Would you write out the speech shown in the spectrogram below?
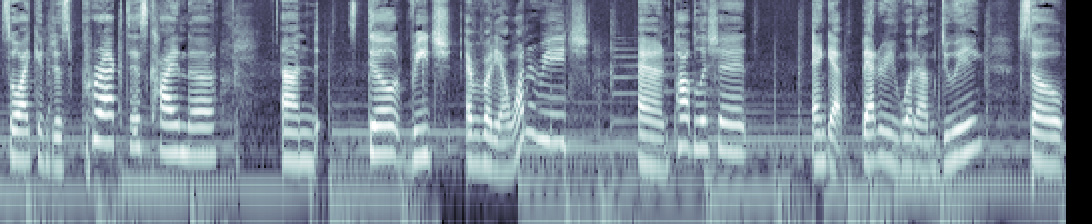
So I can just practice kinda and still reach everybody I want to reach and publish it and get better in what I'm doing. So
